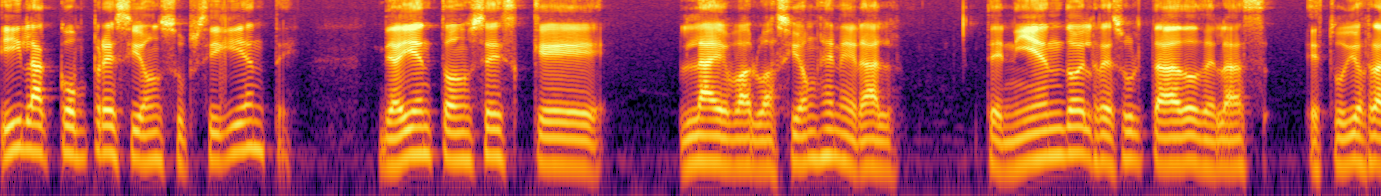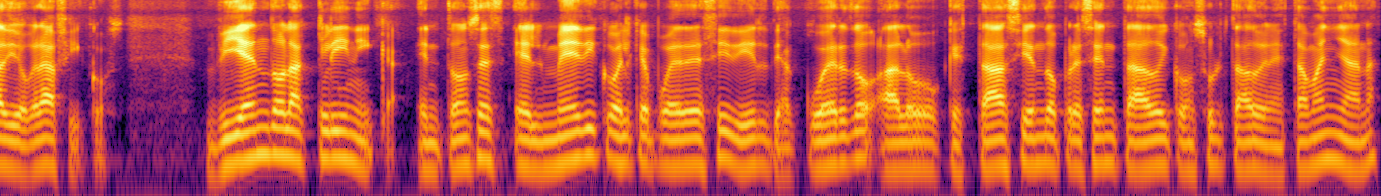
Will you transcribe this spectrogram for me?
y la compresión subsiguiente. De ahí entonces que la evaluación general, teniendo el resultado de los estudios radiográficos, viendo la clínica, entonces el médico es el que puede decidir de acuerdo a lo que está siendo presentado y consultado en esta mañana,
